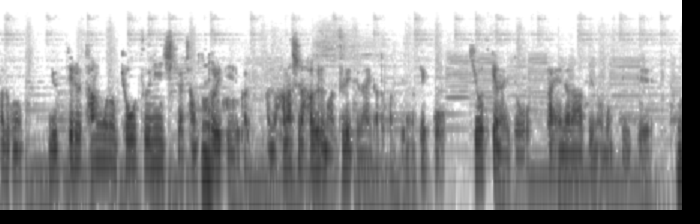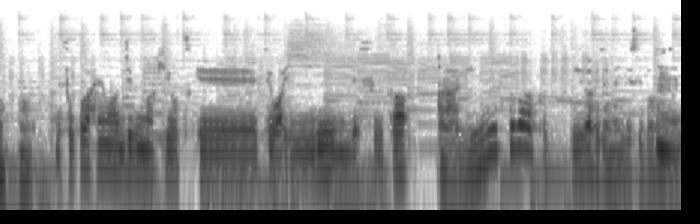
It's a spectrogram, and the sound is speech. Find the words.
あとこの言ってる単語の共通認識がちゃんと取れているか、あの話の歯車がずれてないかとかっていうのは結構気をつけないと大変だなっていうのを思っていて、うんうんでそこら辺は自分は気をつけてはいるんですが、だから、リモートワークっていうわけじゃないんですけど、うん。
